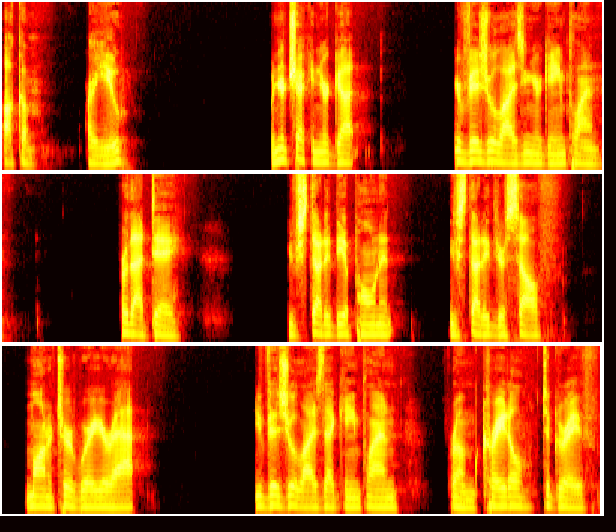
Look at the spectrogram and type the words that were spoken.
Fuck them. Are you? When you're checking your gut, you're visualizing your game plan for that day. You've studied the opponent, you've studied yourself, monitored where you're at. You visualize that game plan from cradle to grave.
